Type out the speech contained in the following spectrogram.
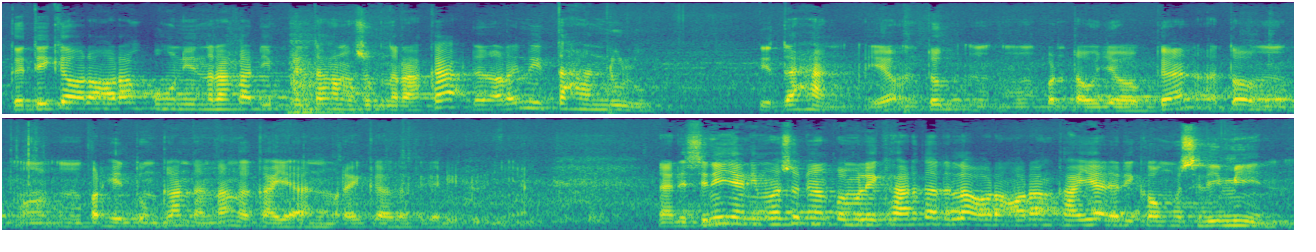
ketika orang-orang penghuni neraka diperintahkan masuk neraka dan orang ini ditahan dulu ditahan ya untuk mempertanggungjawabkan atau memperhitungkan tentang kekayaan mereka ketika di dunia. Nah, di sini yang dimaksud dengan pemilik harta adalah orang-orang kaya dari kaum muslimin.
